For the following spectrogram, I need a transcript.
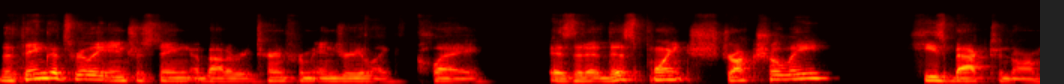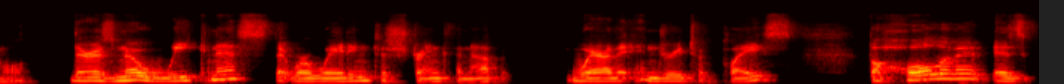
The thing that's really interesting about a return from injury like Klay is that at this point, structurally, he's back to normal. There is no weakness that we're waiting to strengthen up where the injury took place. The whole of it is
